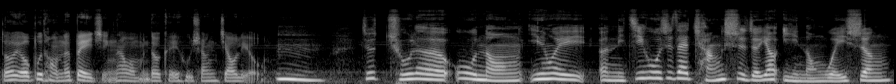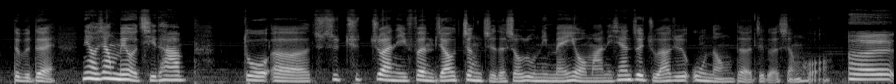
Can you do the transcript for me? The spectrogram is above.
都有不同的背景，那我们都可以互相交流。嗯。就除了务农，因为呃，你几乎是在尝试着要以农为生，对不对？你好像没有其他多呃，是去赚一份比较正直的收入，你没有吗？你现在最主要就是务农的这个生活。呃，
